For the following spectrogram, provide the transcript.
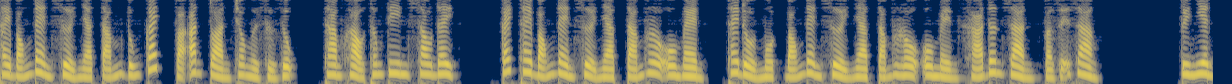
thay bóng đèn sưởi nhà tắm đúng cách và an toàn cho người sử dụng. Tham khảo thông tin sau đây. Cách thay bóng đèn sưởi nhà tắm Roomen, thay đổi một bóng đèn sưởi nhà tắm Roomen khá đơn giản và dễ dàng. Tuy nhiên,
